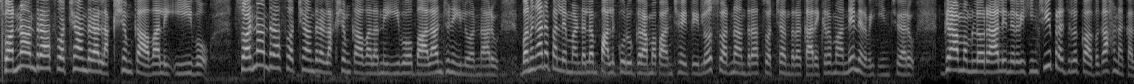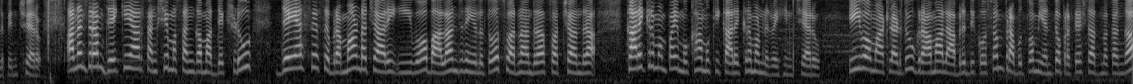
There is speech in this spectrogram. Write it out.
స్వర్ణాంధ్ర స్వచ్ఛాంధ్ర లక్ష్యం కావాలి ఈవో. స్వర్ణాంధ్ర స్వచ్ఛాంధ్ర లక్ష్యం కావాలని ఈవో బాలాంజనేయులు అన్నారు. బనగానపల్లె మండలం పాలకూరు గ్రామ పంచాయతీలో స్వర్ణాంధ్ర స్వచ్ఛాంధ్ర కార్యక్రమాన్ని నిర్వహించారు. గ్రామంలో ర్యాలీ నిర్వహించి ప్రజలకు అవగాహన కల్పించారు. అనంతరం జేకేఆర్ సంక్షేమ సంఘం అధ్యక్షుడు జేఎస్ఎస్ బ్రహ్మాండచారి ఈవో బాలాంజనేయులతో స్వర్ణాంధ్ర స్వచ్ఛాంధ్ర కార్యక్రమంపై ముఖాముఖి కార్యక్రమం నిర్వహించారు. ఈవో మాట్లాడుతూ గ్రామాల అభివృద్ధి కోసం ప్రభుత్వం ఎంతో ప్రతిష్టాత్మకంగా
